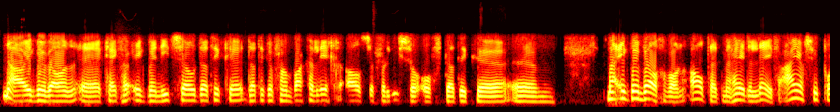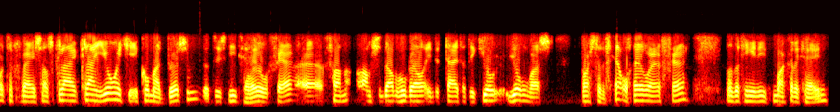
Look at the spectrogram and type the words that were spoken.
Nou, ik ben wel een. eh, kijk, ik ben niet zo dat ik, eh, dat ik ervan wakker lig als ze verliezen. Of dat ik. eh, ehm, maar ik ben wel gewoon altijd mijn hele leven Ajax-supporter geweest. Als klein, klein jongetje. Ik kom uit Bussum. Dat is niet heel ver eh, van Amsterdam. Hoewel in de tijd dat ik jo- jong was, was dat wel heel erg ver. Want daar ging je niet makkelijk heen.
